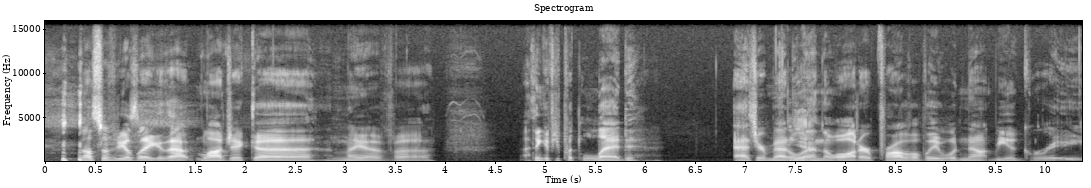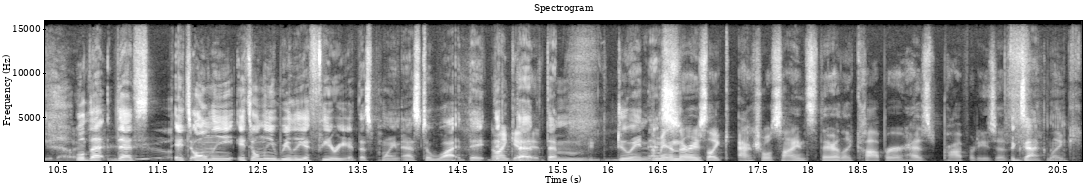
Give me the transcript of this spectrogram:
it also feels like that logic uh, may have. Uh, I think if you put lead as your metal Yeah. in the water, probably would not be a great. Well, that that's it's only it's only really a theory at this point as to why they No, th- get that them doing this. I mean, and there is like actual science there. Like copper has properties of Exactly, like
